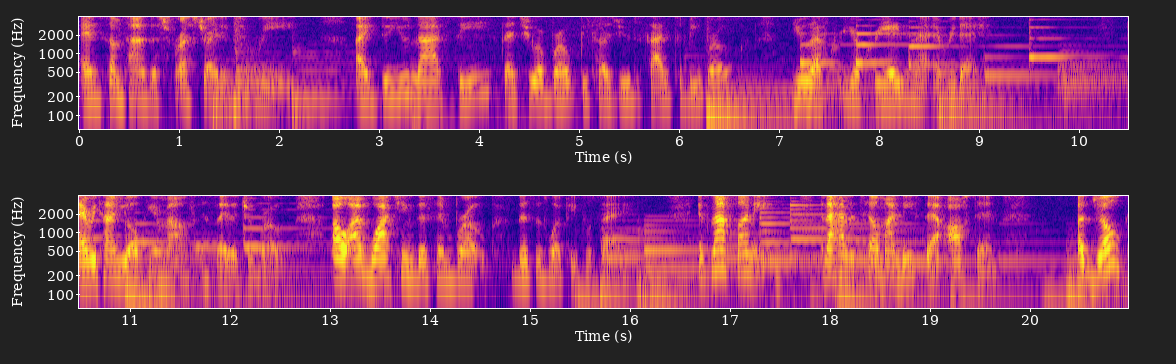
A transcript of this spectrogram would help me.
And sometimes it's frustrating to read. Like, do you not see that you are broke because you decided to be broke? You have you're creating that every day. Every time you open your mouth and say that you're broke. Oh, I'm watching this and broke. This is what people say. It's not funny. And I have to tell my niece that often a joke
